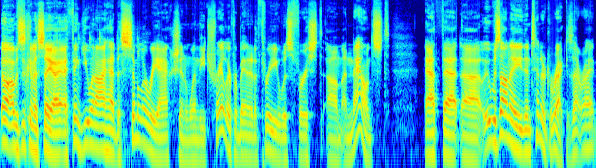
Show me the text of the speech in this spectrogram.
No, I was just gonna say, I, I think you and I had a similar reaction when the trailer for Bayonetta 3 was first um, announced. At that, uh, it was on a Nintendo Direct. Is that right?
